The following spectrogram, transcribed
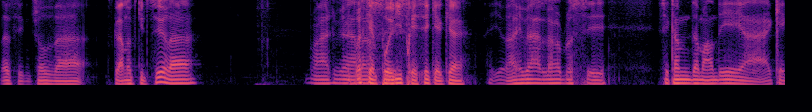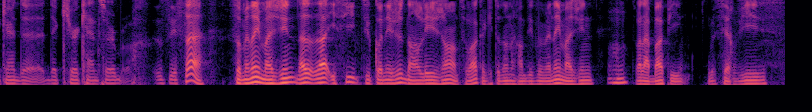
ça c'est une chose là. Parce que dans notre culture, là, Ouais, c'est presque impoli presser quelqu'un. Arriver à l'heure, bro, c'est. C'est comme demander à quelqu'un de, de cure cancer, bro. C'est ça. So, maintenant, imagine, là, là, ici, tu connais juste dans les gens, tu vois, quand ils te donnent un rendez-vous. Maintenant, imagine, Mhm. tu vas là-bas, puis le service,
